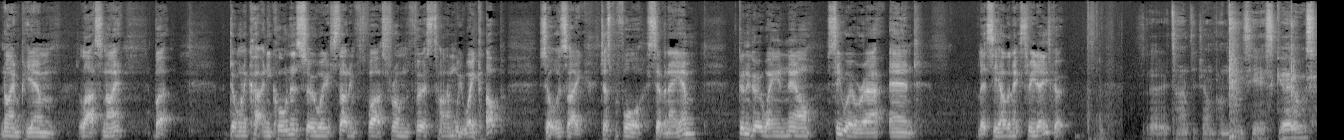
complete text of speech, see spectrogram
9 p.m. last night, but don't want to cut any corners, so we're starting the fast from the first time we wake up. So it was like just before 7 a.m. Gonna go weigh in now, see where we're at, and let's see how the next three days go. So time to jump on these here scales.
